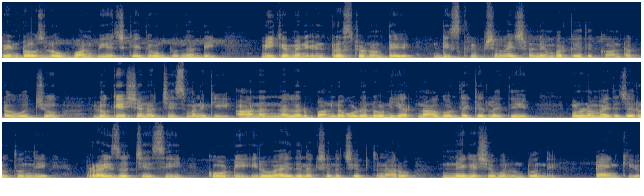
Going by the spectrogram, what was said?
పెంట్ హౌస్లో వన్ బిహెచ్కే అయితే ఉంటుందండి. మీకు ఏమైనా ఇంట్రెస్టెడ్ ఉంటే డిస్క్రిప్షన్లో ఇచ్చిన నెంబర్కి అయితే కాంటాక్ట్ అవ్వచ్చు. లొకేషన్ వచ్చేసి మనకి ఆనంద్ నగర్ బండ్లగూడలో నియర్ నాగోల్ దగ్గరలో అయితే ఉండడం అయితే జరుగుతుంది. ప్రైస్ వచ్చేసి కోటి ఇరవై ఐదు లక్షలు చెప్తున్నారు. నెగోషియబుల్ ఉంటుంది. థ్యాంక్ యూ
